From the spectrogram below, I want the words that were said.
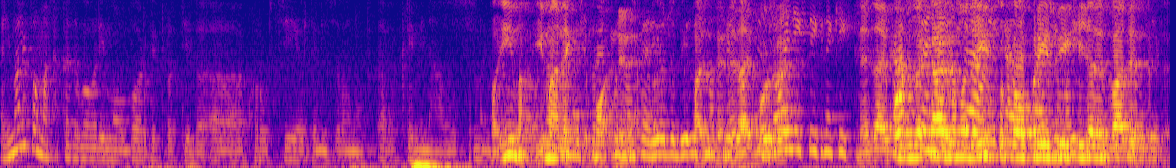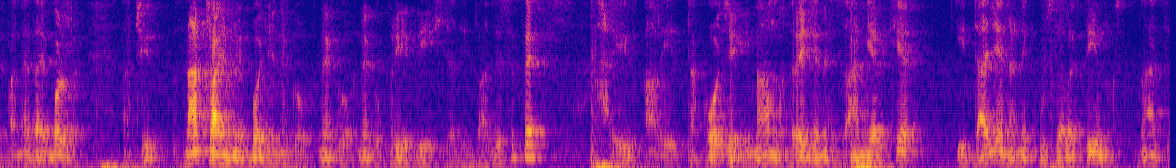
A ima li pomaka kada govorimo o borbi protiv uh, korupcije i organizovanog uh, kriminala u Crnoj Pa ima, ima neke. U prethodnom ne, ne, periodu bili pazite, smo svjedoci Bože, brojnih tih nekih Ne daj Bože da kažemo da je isto kao prije 2020. Pa ne daj Bože. Znači, značajno je bolje nego, nego, nego prije 2020. Ali, ali takođe imamo određene zamjerke i dalje na neku selektivnost, znate.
